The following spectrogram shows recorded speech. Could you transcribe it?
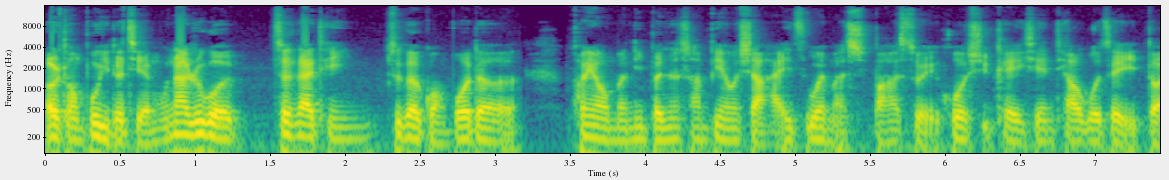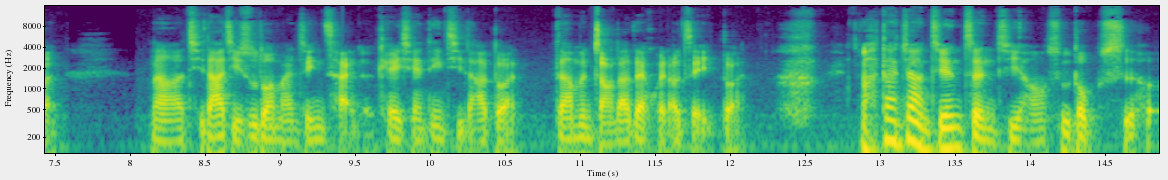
儿童不宜的节目。那如果正在听这个广播的朋友们，你本身身边有小孩子未满十八岁，或许可以先跳过这一段。那其他集数都蛮精彩的，可以先听其他段，等他们长大再回到这一段啊。但这样今天整集好像是都不适合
